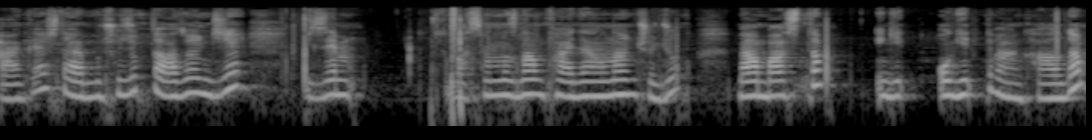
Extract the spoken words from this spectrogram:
Arkadaşlar bu çocuk da az önce bizim basmamızdan faydalanan çocuk. Ben bastım. O gitti ben kaldım.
